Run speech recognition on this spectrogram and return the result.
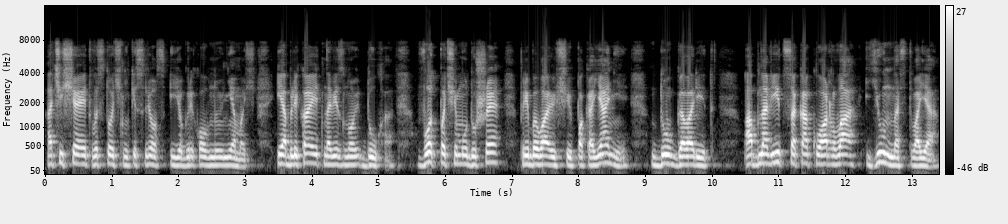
очищает в источнике слез ее греховную немощь и облекает новизной духа. Вот почему душе, пребывающей в покаянии, дух говорит «Обновится, как у орла, юность твоя».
